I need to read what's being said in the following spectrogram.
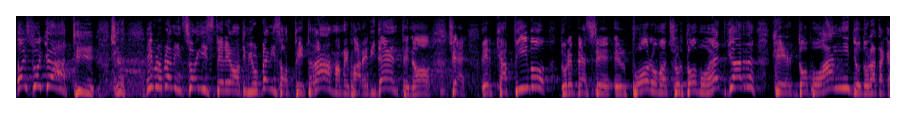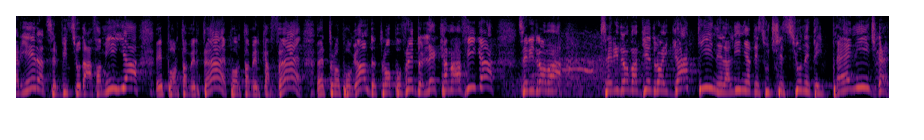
ai suoi gatti. Cioè, I problemi non sono gli stereotipi, i problemi sono di trama, mi pare evidente, no? Cioè, il cattivo dovrebbe essere il poro maggiordomo Edgar che dopo anni di onorata carriera al servizio della famiglia e porta il tè, porta il caffè, è troppo caldo, è troppo freddo e lecca ma la figa, si ritrova si ritrova dietro ai gatti nella linea di successione dei beni, cioè,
